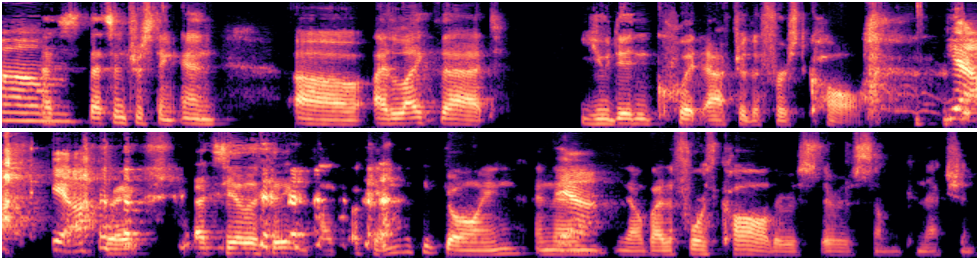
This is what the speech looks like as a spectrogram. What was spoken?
Um, that's, that's interesting. And uh, I like that you didn't quit after the first call. yeah, yeah. right. That's the other thing. like, okay, I'm gonna keep going, and then yeah. you know, by the fourth call, there was there was some connection.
